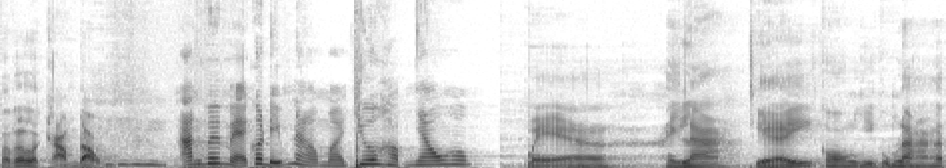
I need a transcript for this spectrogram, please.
ta rất là cảm động. Anh với mẹ có điểm nào mà chưa hợp nhau không? Mẹ hay la ghẻ con gì cũng la hết.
